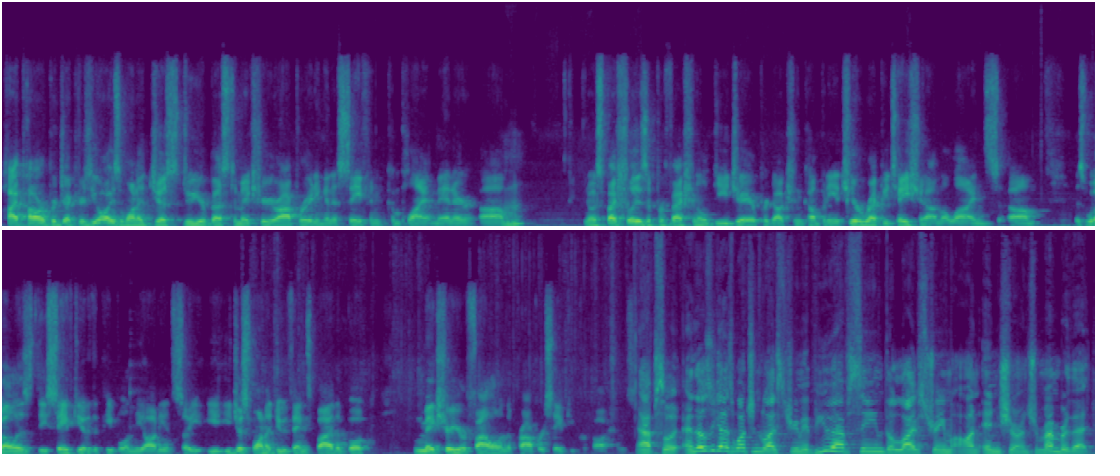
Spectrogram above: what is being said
high power projectors, you always want to just do your best to make sure you're operating in a safe and compliant manner. Um, mm-hmm. You know, especially as a professional DJ or production company, it's your reputation on the lines, um, as well as the safety of the people in the audience. So you, you just want to do things by the book and make sure you're following the proper safety precautions. Absolutely. And those of you guys watching the live stream, if you have seen the live stream on insurance, remember that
